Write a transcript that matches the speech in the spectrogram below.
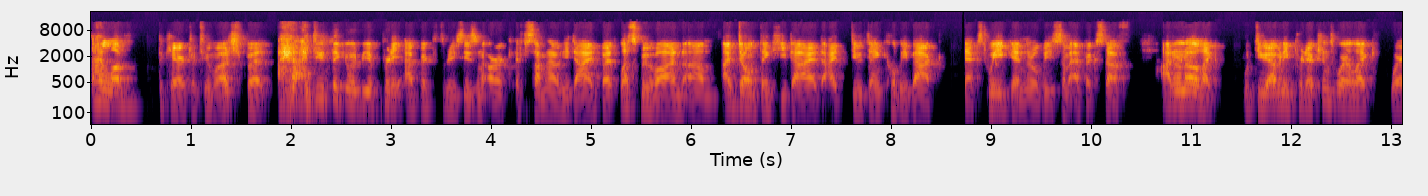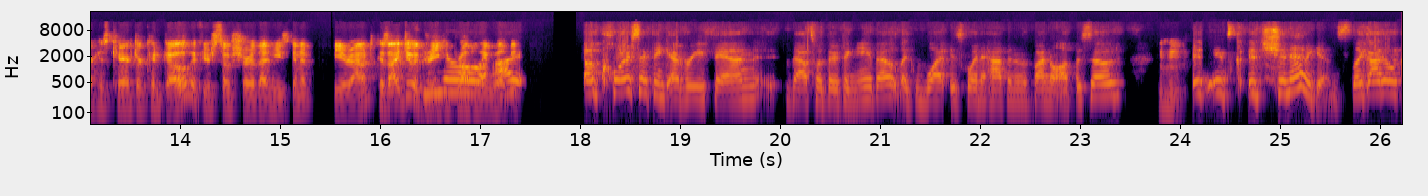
I love the character too much, but I, I do think it would be a pretty epic three season arc if somehow he died. But let's move on. Um, I don't think he died. I do think he'll be back next week, and there'll be some epic stuff. I don't know, like. Do you have any predictions where like where his character could go if you're so sure that he's gonna be around? Because I do agree he probably will be. Of course, I think every fan that's what they're thinking about. Like, what is going to happen in the final episode? Mm-hmm. It, it's it's shenanigans. Like I don't.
